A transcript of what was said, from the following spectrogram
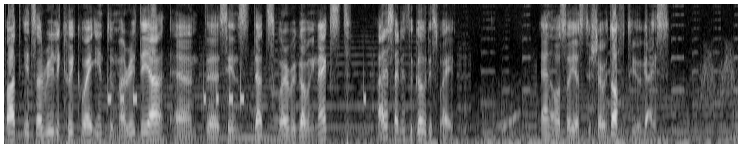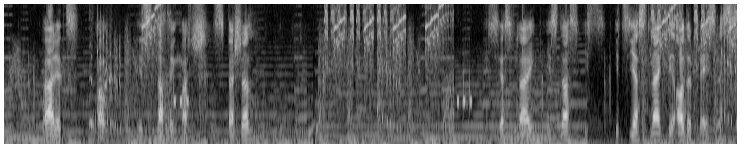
But it's a really quick way into Maridia and uh, since that's where we're going next, I decided to go this way. And also just to show it off to you guys. But it's, oh, it's nothing much special. It's just like, it's it's, it's just like the other places.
